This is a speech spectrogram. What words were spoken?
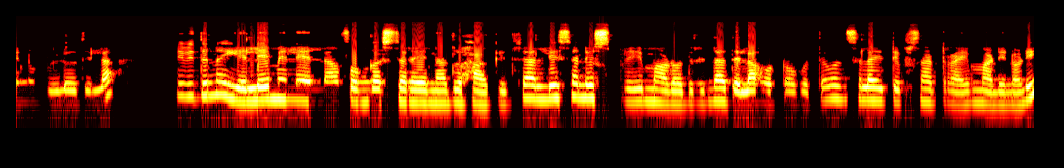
ಏನು ಬೀಳೋದಿಲ್ಲ. ನೀವು ಇದನ್ನು ಎಲೆ ಮೇಲೆ ಎಲ್ಲ ಫಂಗಸ್ ಥರ ಏನಾದರೂ ಹಾಕಿದ್ರೆ ಅಲ್ಲಿ ಸಹ ನೀವು ಸ್ಪ್ರೇ ಮಾಡೋದ್ರಿಂದ ಅದೆಲ್ಲ ಹೊಟ್ಟೋಗುತ್ತೆ ಒಂದ್ಸಲ ಈ ಟಿಪ್ಸ್ನ ಟ್ರೈ ಮಾಡಿ ನೋಡಿ.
